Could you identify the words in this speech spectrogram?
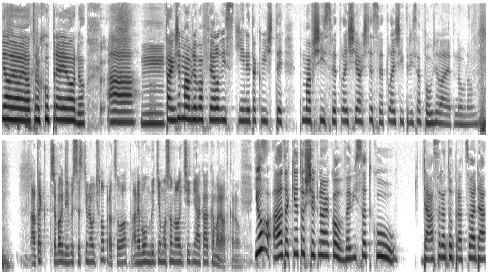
Jo, jo, jo, trochu prej, jo, no. A Hmm. takže mám doma fialový stíny, takový ty tmavší, světlejší a ještě světlejší, který jsem použila jednou, no. A tak třeba, když by se s tím naučila pracovat, anebo by tě musel nalečit nějaká kamarádka, no. Jo, ale tak je to všechno jako ve výsledku dá se na tom pracovat, dá,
